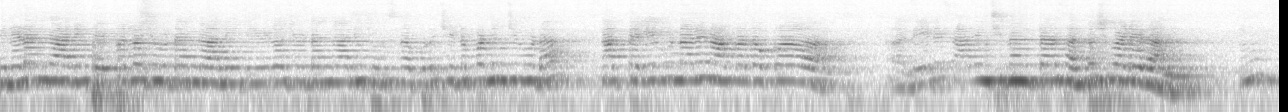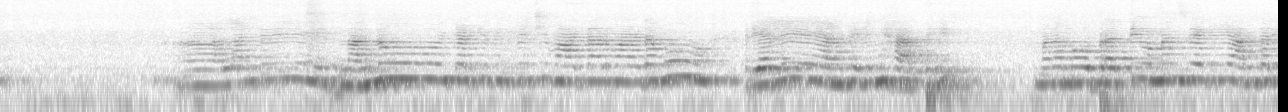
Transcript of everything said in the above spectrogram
వినడం కానీ పేపర్లో చూడడం కానీ టీవీలో చూడడం కానీ చూసినప్పుడు చిన్నప్పటి నుంచి కూడా నాకు తెలియకుండానే నాకు అదొక నేనే సాధించినంత సంతోషపడేదాన్ని. ప్రతి ఉమెన్స్ డేకి అందరి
